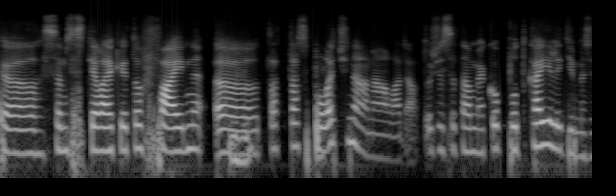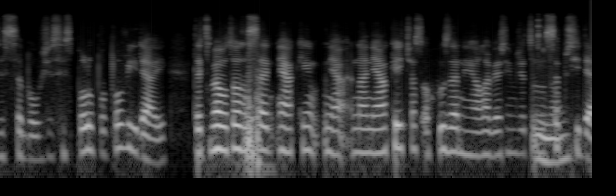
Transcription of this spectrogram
uh, jsem zjistila, jak je to fajn, uh, ta, ta společná nálada, to, že se tam jako potkají lidi mezi sebou, že si spolu popovídají. Teď jsme o to zase nějaký, ně, na nějaký čas ochuzený, ale věřím, že to zase No. přijde.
